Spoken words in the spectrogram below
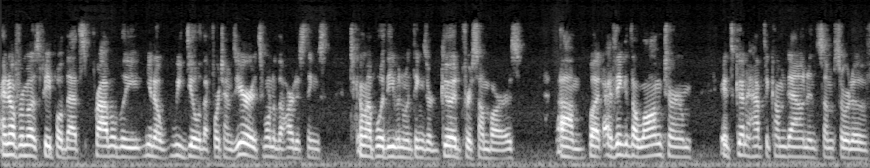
I know for most people that's probably you know we deal with that four times a year. It's one of the hardest things to come up with, even when things are good for some bars. Um, but I think in the long term, it's going to have to come down in some sort of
